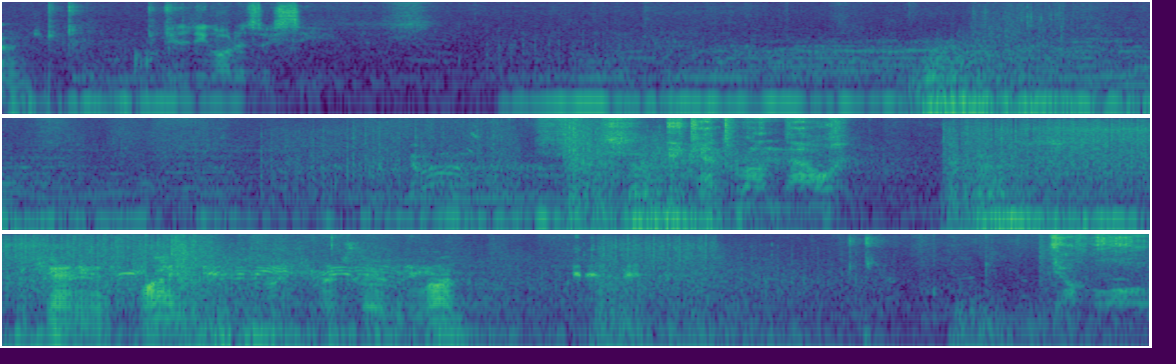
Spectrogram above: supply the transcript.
Cannot scavenge it. Building orders received. They can't run now. They can't even climb. First they have to run. Jawohl.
